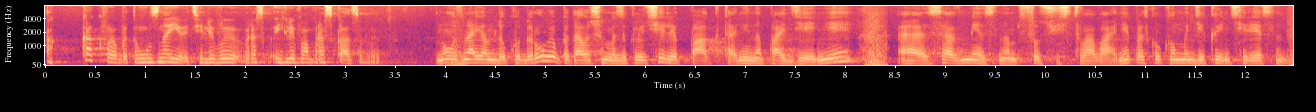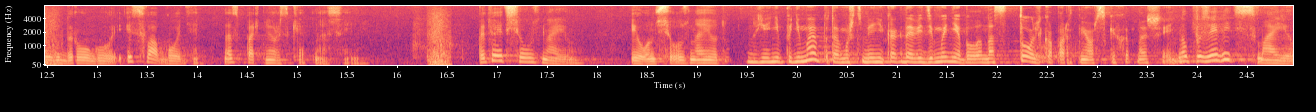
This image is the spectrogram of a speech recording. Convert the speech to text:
А как вы об этом узнаете? Или, вы, или вам рассказывают? Мы узнаем друг у друга, потому что мы заключили пакт о ненападении, э, совместном сосуществовании, поскольку мы дико интересны друг другу, и свободе. У нас партнерские отношения. Поэтому я все узнаю. И он все узнает. Ну, я не понимаю, потому что у меня никогда, видимо, не было настолько партнерских отношений. Ну, поживите с мое.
